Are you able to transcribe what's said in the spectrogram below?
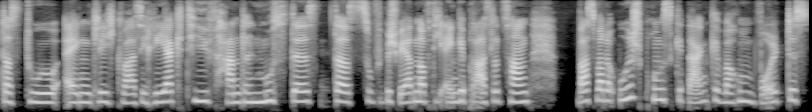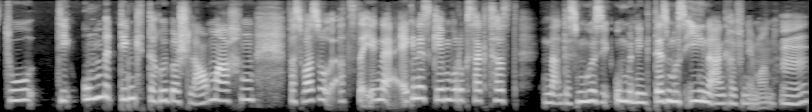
dass du eigentlich quasi reaktiv handeln musstest, dass so viele Beschwerden auf dich eingeprasselt sind. Was war der Ursprungsgedanke? Warum wolltest du die unbedingt darüber schlau machen? Was war so, hat es da irgendein Ereignis gegeben, wo du gesagt hast, na, das muss ich unbedingt, das muss ich in Angriff nehmen? Mhm.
